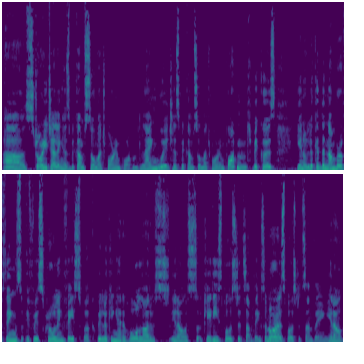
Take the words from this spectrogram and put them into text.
uh, storytelling has become so much more important. Language has become so much more important because, you know, look at the number of things. If we're scrolling Facebook, we're looking at a whole lot of, you know, so Katie's posted something, Sonora's posted something, you know,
